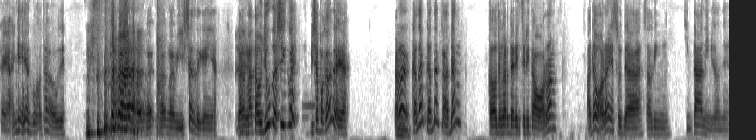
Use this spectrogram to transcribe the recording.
Kayaknya ya gue nggak tahu deh. Nggak? Bisa deh kayaknya. Nggak tahu juga sih gue. Bisa apa kagak ya? Karena hmm. kadang kadang kadang kalau dengar dari cerita orang ada orang yang sudah saling cinta nih misalnya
